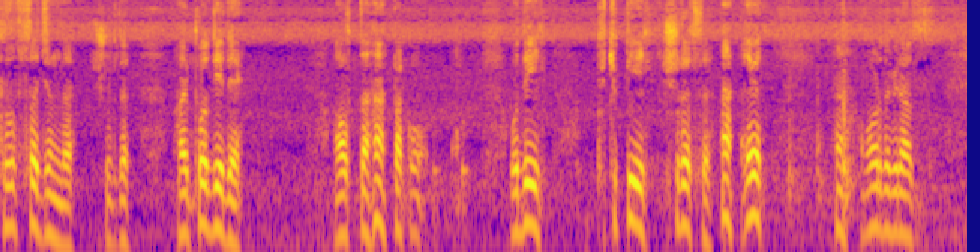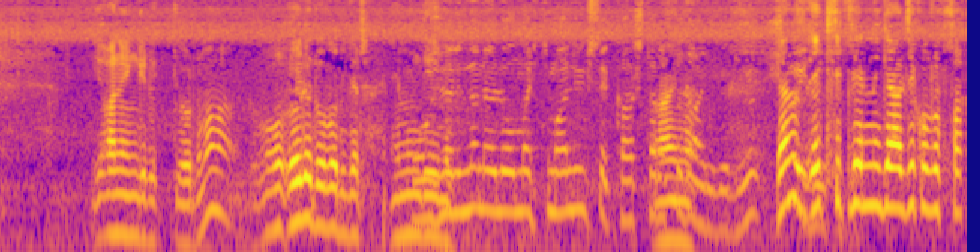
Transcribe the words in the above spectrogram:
kılıf sacında şurada. Hypodia'de. Altta ha bak o o değil. Küçük değil. Şurası. Ha evet. Ha orada biraz alengirlik gördüm ama o öyle de olabilir. Emin değilim. Orijinalinden öyle olma ihtimali yüksek. Karşı tarafta Aynen. da aynı görünüyor. Yalnız Şurayı- eksiklerine gelecek olursak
